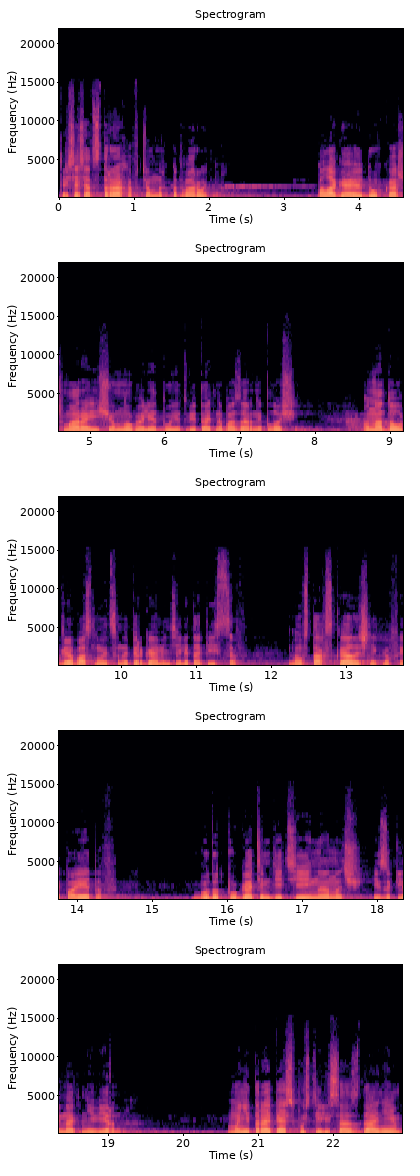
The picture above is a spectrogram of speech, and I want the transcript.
трясясь от страха в темных подворотнях. Полагаю, дух кошмара еще много лет будет витать на базарной площади. Он надолго обоснуется на пергаменте летописцев, на устах сказочников и поэтов. Будут пугать им детей на ночь и заклинать неверных. Мы не торопясь спустились со здания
